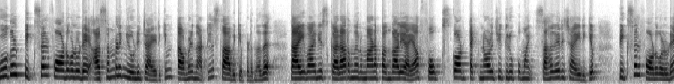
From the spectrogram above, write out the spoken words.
ഗൂഗിൾ പിക്സൽ ഫോണുകളുടെ അസംബ്ലിംഗ് യൂണിറ്റ് ആയിരിക്കും തമിഴ്നാട്ടിൽ സ്ഥാപിക്കപ്പെടുന്നത്. തായ്വാനീസ് കരാർ നിർമ്മാണ പങ്കാളിയായ ഫോക്സ്കോൺ ടെക്നോളജി ഗ്രൂപ്പുമായി സഹകരിച്ചായിരിക്കും പിക്സൽ ഫോണുകളുടെ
